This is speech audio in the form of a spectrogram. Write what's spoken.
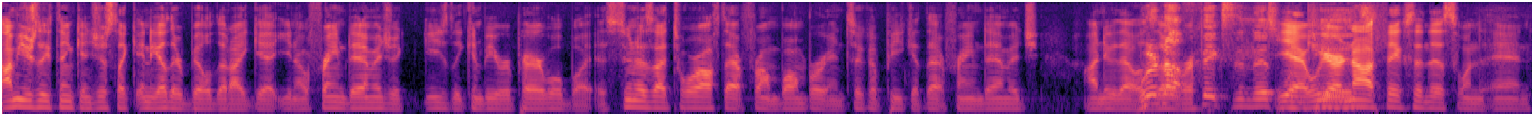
I'm usually thinking just like any other build that I get, you know, frame damage it easily can be repairable. But as soon as I tore off that front bumper and took a peek at that frame damage, I knew that was We're over. not fixing this. One. Yeah, one, we are not fixing this one. And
